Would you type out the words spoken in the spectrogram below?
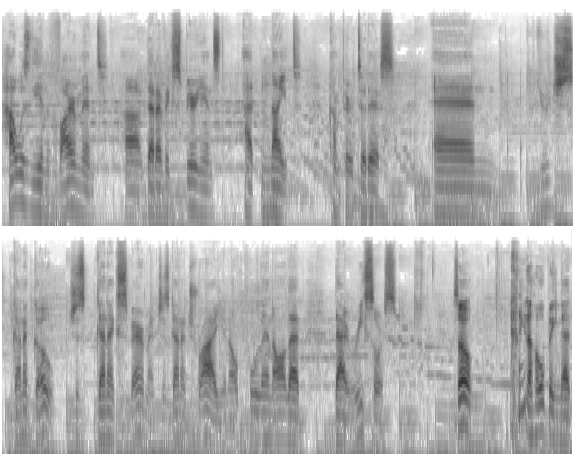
How was the environment uh, that I've experienced at night compared to this? And you're just gonna go, just gonna experiment, just gonna try, you know, pull in all that that resource. So, kind of hoping that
